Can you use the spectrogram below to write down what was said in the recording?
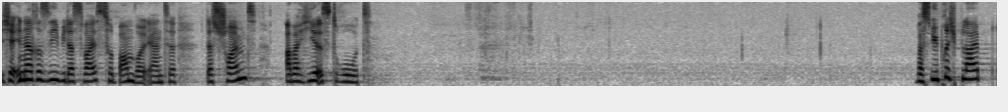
Ich erinnere sie wie das Weiß zur Baumwollernte. Das schäumt, aber hier ist rot. Was übrig bleibt,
